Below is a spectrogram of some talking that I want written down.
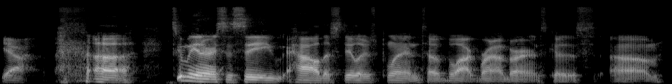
Yeah, uh, it's gonna be interesting to see how the Steelers plan to block Brian Burns because um,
